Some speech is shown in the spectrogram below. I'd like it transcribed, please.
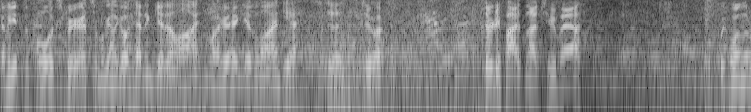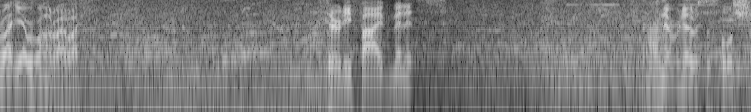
gonna get the full experience. So we're gonna go ahead and get in line. You wanna go ahead and get in line? Yeah, let's do it. Let's do it. 35 is not too bad. We're going the right? Yeah, we're going the right way. 35 minutes. Uh, I've never noticed this little sh-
